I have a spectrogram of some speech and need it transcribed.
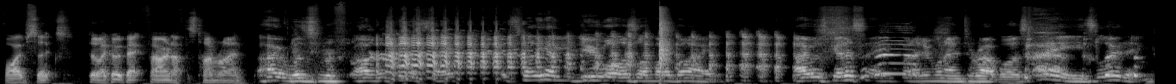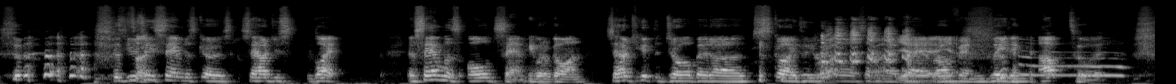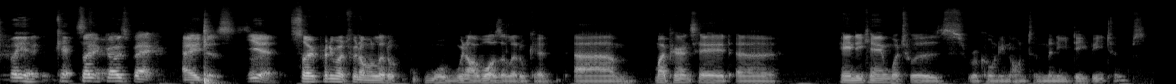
five six. Did I go back far enough this time, Ryan? I was ref- I was gonna say it's funny how you knew what was on my mind. I was gonna say, but I didn't want to interrupt. Was hey, he's looting because usually Sam just goes. So how'd you like? If Sam was old Sam, he would have gone. So how'd you get the job at uh, Sky Two or something like Yeah, that, yeah, rather than leading up to it? But yeah, okay. So it goes back ages. So- Yeah, so pretty much when I'm a little, well, when I was a little kid, um, my parents had a Handycam which was recording onto mini DV tubes,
